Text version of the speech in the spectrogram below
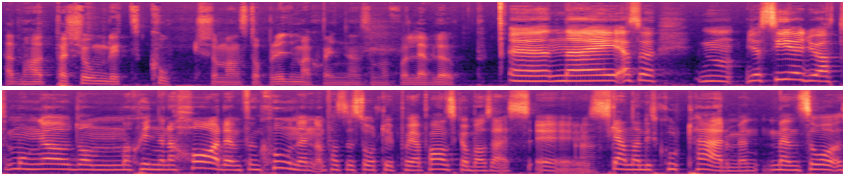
Att man har ett personligt kort som man stoppar i maskinen som man får levla upp? Eh, nej, alltså jag ser ju att många av de maskinerna har den funktionen fast det står typ på japanska och bara såhär eh, Ja. scanna ditt kort här men, men så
